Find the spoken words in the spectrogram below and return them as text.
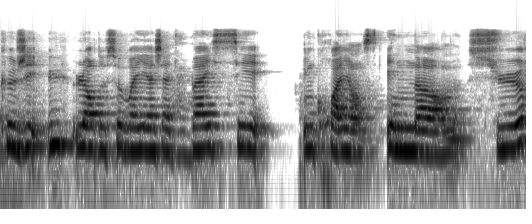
que j'ai eue lors de ce voyage à Dubaï, c'est une croyance énorme sur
